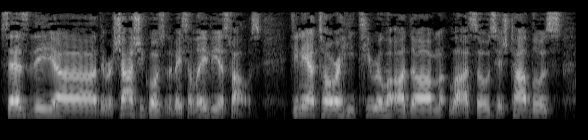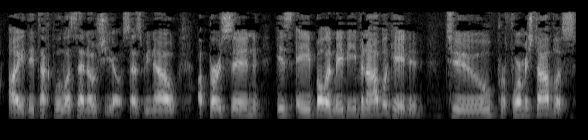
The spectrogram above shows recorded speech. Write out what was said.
Says the uh, the Rashashi quotes in the Beis Halevi as follows: Dinei Torah hitira la'adam la'asos hishtadlus aydei As we know, a person is able and maybe even obligated to perform ishtadlus,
